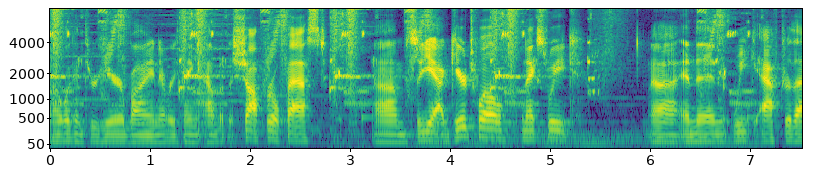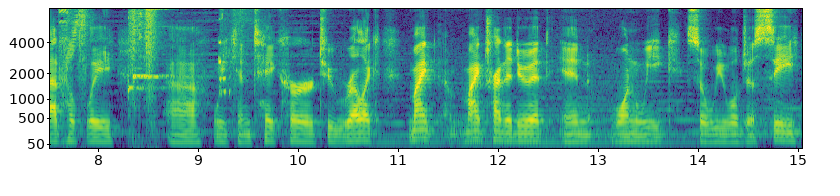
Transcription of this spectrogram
Uh, looking through here, buying everything out of the shop real fast. Um, so yeah, gear 12 next week. Uh, and then week after that, hopefully, uh, we can take her to Relic. Might might try to do it in one week, so we will just see.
